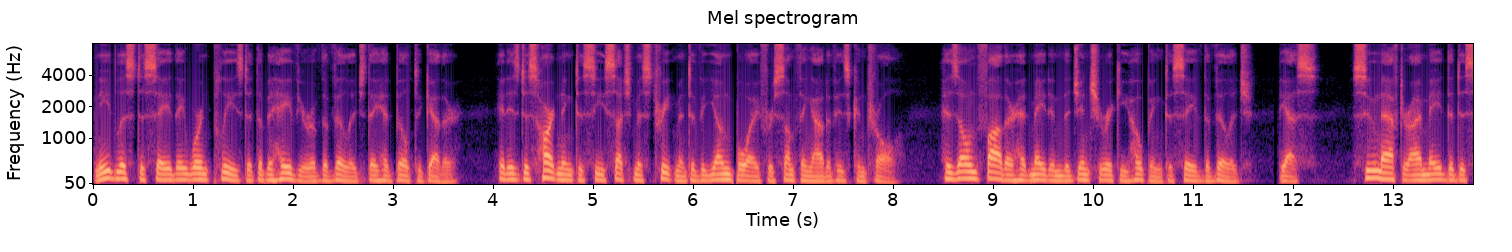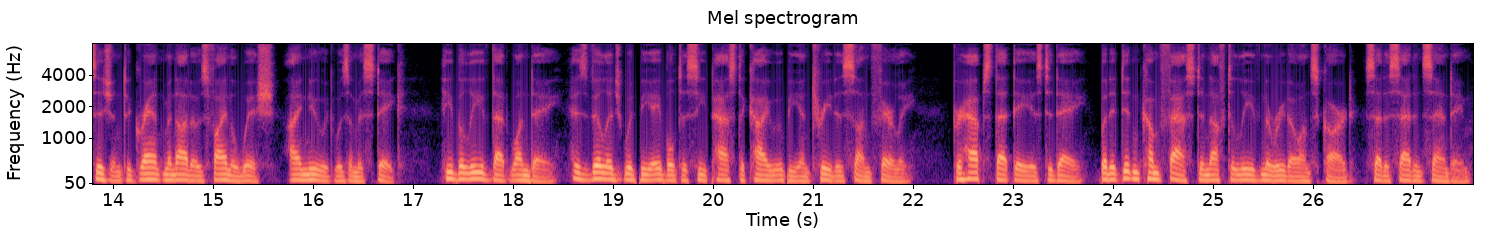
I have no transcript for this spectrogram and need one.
Needless to say they weren't pleased at the behavior of the village they had built together. It is disheartening to see such mistreatment of a young boy for something out of his control. His own father had made him the Jinchuriki hoping to save the village. Yes, Soon after I made the decision to grant Minato's final wish, I knew it was a mistake. He believed that one day, his village would be able to see past the Kyuubi and treat his son fairly. Perhaps that day is today, but it didn't come fast enough to leave Naruto unscarred, said a saddened Sandaime.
